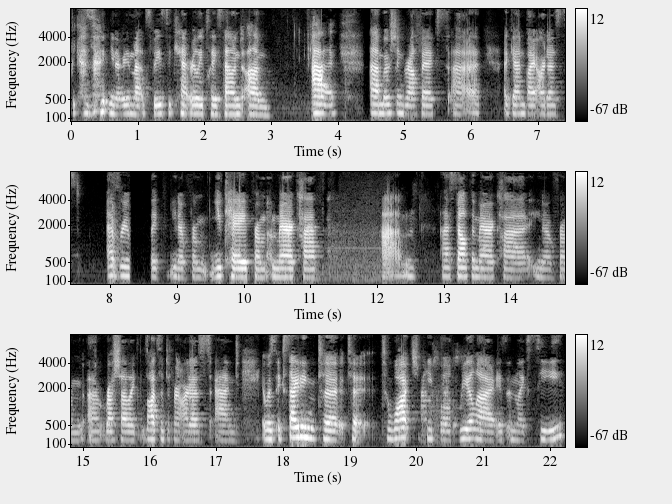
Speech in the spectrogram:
because you know, in that space you can't really play sound. Um, uh, uh, motion graphics, uh, again by artists every like you know from UK, from America. Um, uh, South America, you know, from uh, Russia, like lots of different artists, and it was exciting to to to watch people realize and like see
